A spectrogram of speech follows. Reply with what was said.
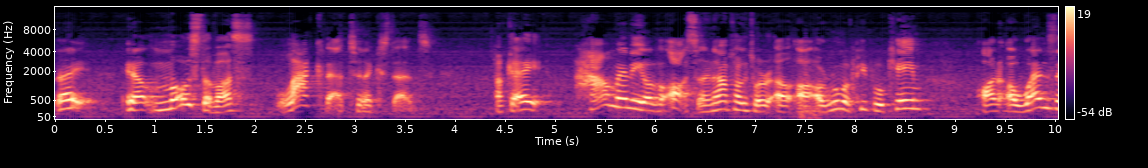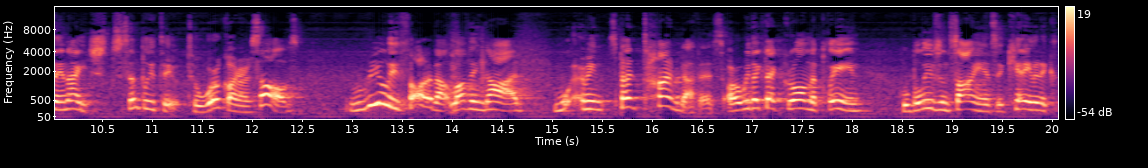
right? You know, most of us lack that to an extent. Okay? How many of us, and now I'm talking to a, a, a room of people who came on a Wednesday night simply to, to work on ourselves, really thought about loving God. I mean, spent time about this. Or we like that girl on the plane who believes in science and can't even ex-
